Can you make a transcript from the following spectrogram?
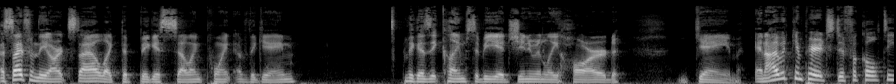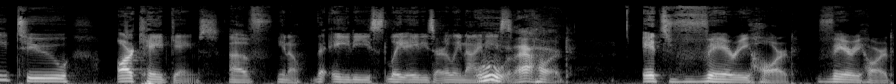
aside from the art style, like the biggest selling point of the game, because it claims to be a genuinely hard game, and I would compare its difficulty to arcade games of you know the 80s, late 80s, early 90s. Ooh, 90s that hard. it's very hard, very hard.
